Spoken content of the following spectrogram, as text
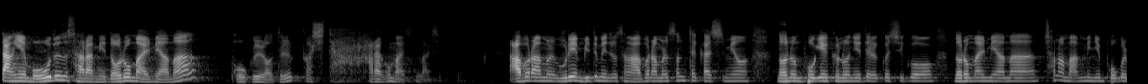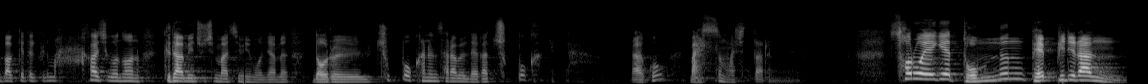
땅의 모든 사람이 너로 말미암아 복을 얻을 것이다라고 말씀하셨어요. 아브라함을 우리의 믿음의 조상 아브라함을 선택하시며 너는 복의 근원이 될 것이고 너로 말미암아 천하 만민이 복을 받게 될 것이 막 하시고 그 다음에 주신 말씀이 뭐냐면 너를 축복하는 사람을 내가 축복하겠다 라고 말씀하셨다는 거예요. 서로에게 돕는 배필이란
